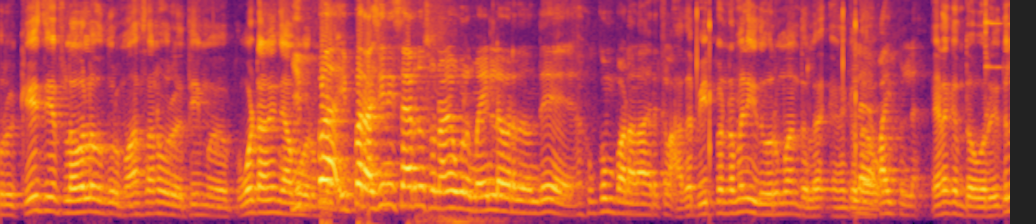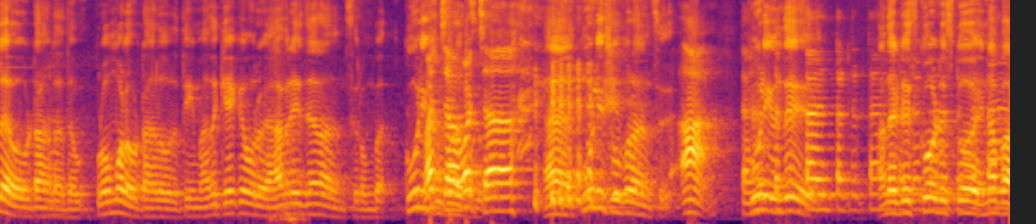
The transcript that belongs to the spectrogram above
ஒரு கேஜிஎஃப் லெவல்ல வந்து ஒரு மாசான ஒரு தீம் ஓட்டானே ஞாபகம் இப்ப இப்ப ரஜினி சார்னு சொன்னாலே உங்களுக்கு மைண்ட்ல வர்றது வந்து ஹுக்கும் பாடலா இருக்கலாம். அதை பீட் பண்ற மாதிரி இது வருமான்னு தெரியல. எனக்கு இல்ல வாய்ப்பு இல்ல. எனக்கு இந்த ஒரு இதுல விட்டாங்களே இந்த ப்ரோமோல விட்டாங்களே ஒரு தீம் அது கேட்க ஒரு ஆவரேஜா தான் இருந்துச்சு ரொம்ப. கூலி கூலி சூப்பரா இருந்துச்சு. கூலி வந்து அந்த டிஸ்கோ டிஸ்கோ என்னப்பா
